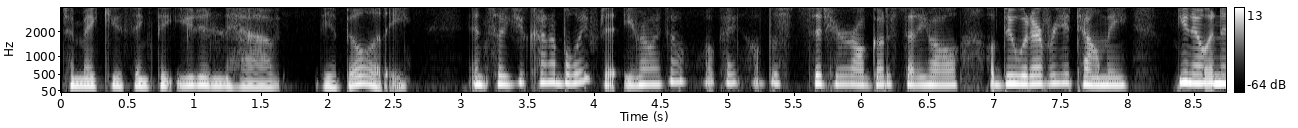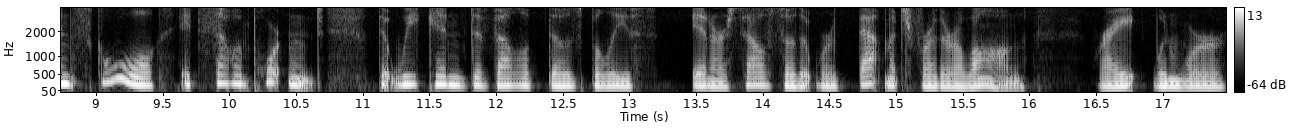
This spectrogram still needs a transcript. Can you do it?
to make you think that you didn't have the ability and so you kind of believed it you're like oh okay i'll just sit here i'll go to study hall i'll do whatever you tell me you know and in school it's so important that we can develop those beliefs in ourselves so that we're that much further along right when we're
